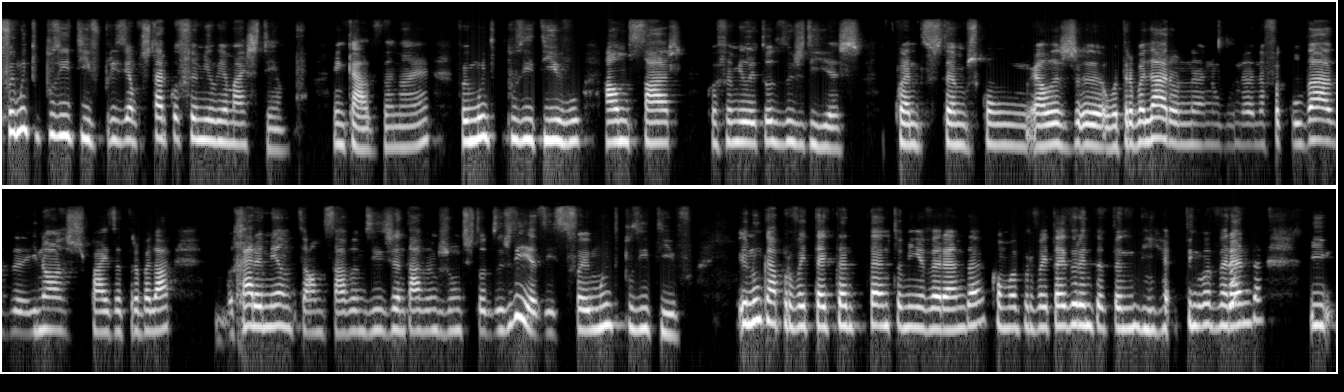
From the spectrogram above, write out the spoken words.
Foi muito positivo, por exemplo, estar com a família mais tempo em casa, não é? Foi muito positivo almoçar com a família todos os dias. Quando estamos com elas uh, ou a trabalhar ou na, na, na faculdade e nós, pais, a trabalhar, raramente almoçávamos e jantávamos juntos todos os dias. Isso foi muito positivo. Eu nunca aproveitei tanto, tanto, a minha varanda como aproveitei durante a pandemia. Tinha uma varanda e,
